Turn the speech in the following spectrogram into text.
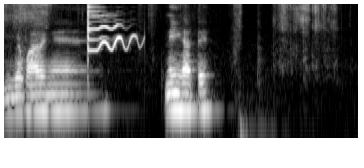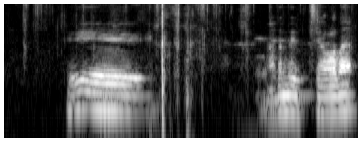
இங்கே பாருங்க. நீ காட்டு. நடந்துருச்சு. அவ்வளோதான்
